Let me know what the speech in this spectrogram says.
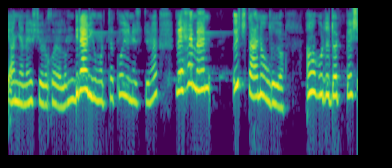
Yan yana şöyle koyalım. Birer yumurta koyun üstüne. Ve hemen üç tane oluyor. Ama burada 4-5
